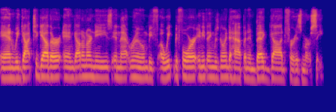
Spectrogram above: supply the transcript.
and we got together and got on our knees in that room a week before anything was going to happen and begged God for his mercy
